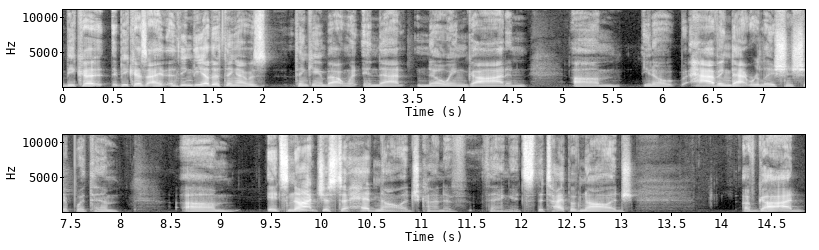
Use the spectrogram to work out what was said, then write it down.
because because I, I, think the other thing I was thinking about when, in that knowing God and um, you know having that relationship with Him, um, it's not just a head knowledge kind of thing. It's the type of knowledge of God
